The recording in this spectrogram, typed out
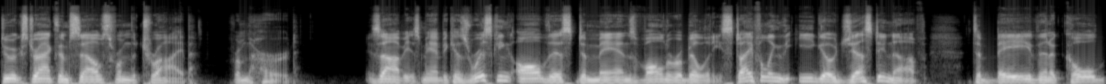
to extract themselves from the tribe, from the herd. It's obvious, man, because risking all this demands vulnerability, stifling the ego just enough to bathe in a cold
